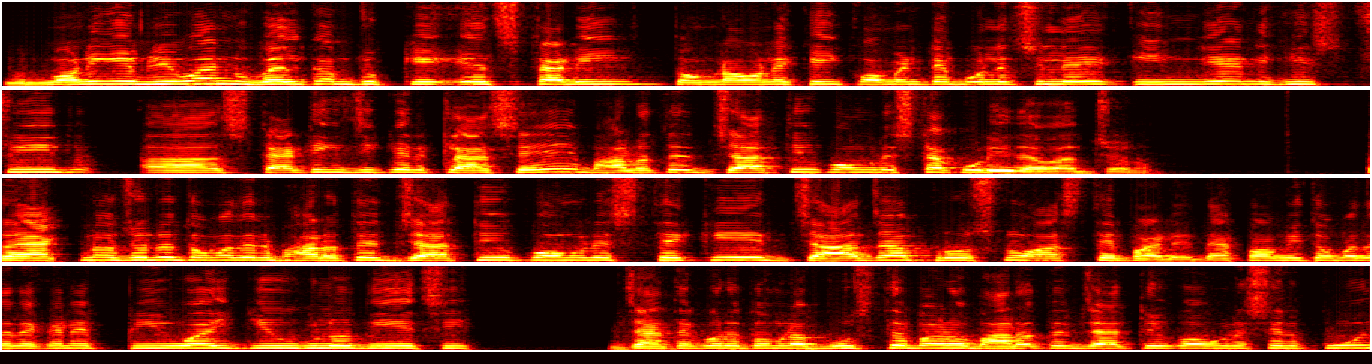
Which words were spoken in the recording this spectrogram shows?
Good morning everyone welcome to K S study তোমরা অনেকেই কমেন্টে বলেছিলে ইন্ডিয়ান হিস্ট্রির স্ট্র্যাটেজিকের ক্লাসে ভারতের জাতীয় কংগ্রেসটা করিয়ে দেওয়ার জন্য। তো এক নজরে তোমাদের ভারতের জাতীয় কংগ্রেস থেকে যা যা প্রশ্ন আসতে পারে, দেখো আমি তোমাদের এখানে পিওয়াই কিউ গুলো দিয়েছি, যাতে করে তোমরা বুঝতে পারো ভারতের জাতীয় কংগ্রেসের কোন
